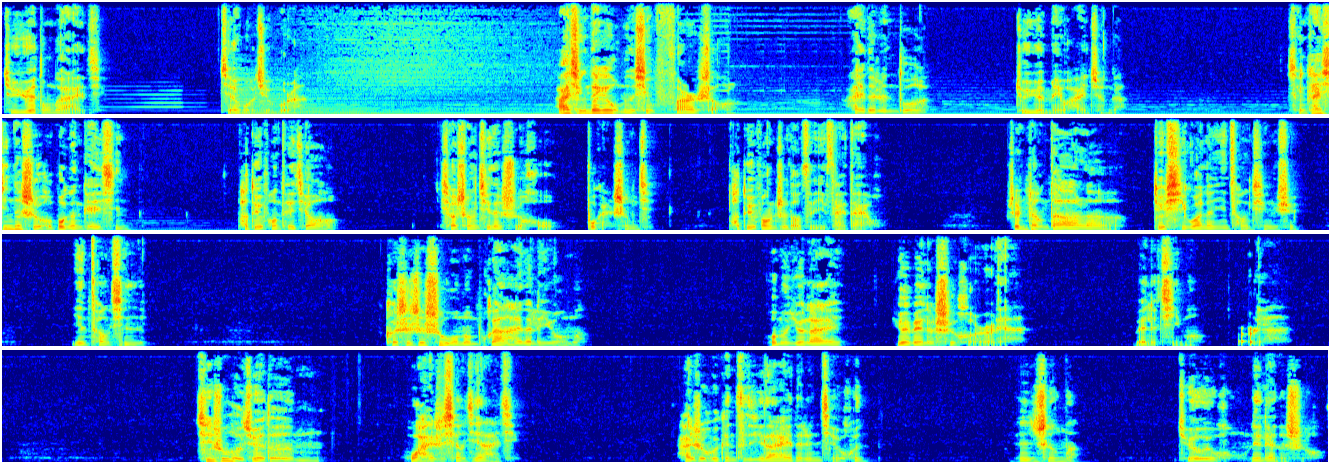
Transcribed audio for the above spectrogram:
就越懂得爱情，结果却不然。爱情带给我们的幸福反而少了，爱的人多了，就越没有安全感。想开心的时候不敢开心，怕对方太骄傲；想生气的时候不敢生气，怕对方知道自己在在乎。人长大了，就习惯了隐藏情绪。隐藏心里，可是这是我们不敢爱的理由吗？我们越来越为了适合而恋爱，为了寂寞而恋爱。其实我觉得，我还是相信爱情，还是会跟自己的爱的人结婚。人生嘛，就要有轰轰烈烈的时候。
